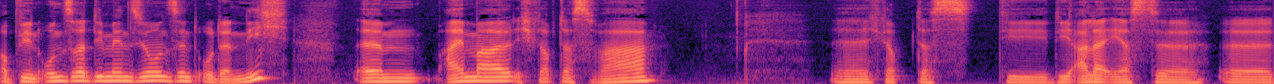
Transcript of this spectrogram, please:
ob wir in unserer Dimension sind oder nicht. Ähm, einmal, ich glaube, das war, äh, ich glaube, das die, die allererste, äh,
